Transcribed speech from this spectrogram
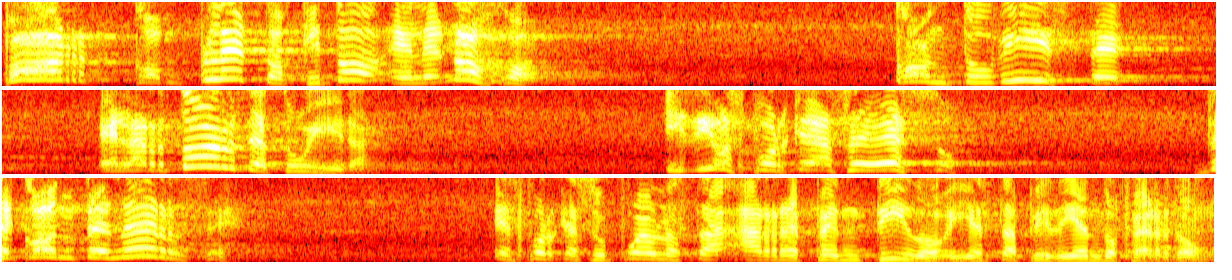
por completo, quitó el enojo. Contuviste el ardor de tu ira ¿Y Dios por qué hace eso? De contenerse. Es porque su pueblo está arrepentido y está pidiendo perdón.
